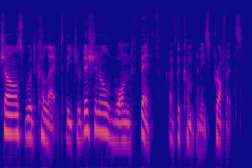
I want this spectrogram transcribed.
Charles would collect the traditional one fifth of the company's profits.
